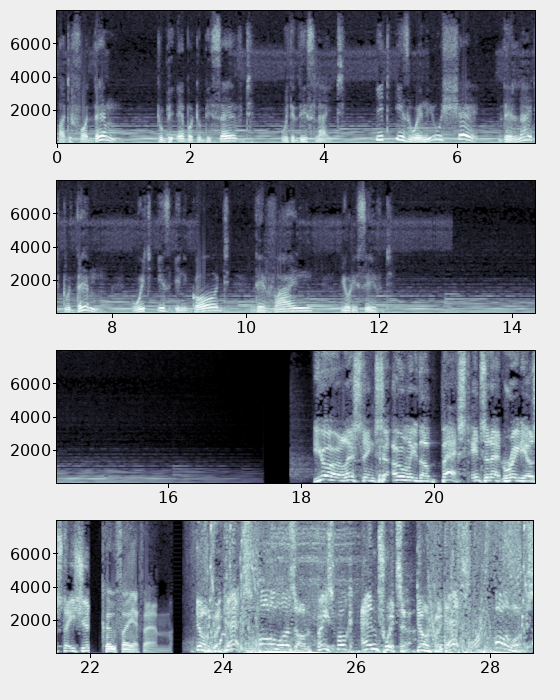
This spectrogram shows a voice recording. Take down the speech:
But for them to be able to be saved with this light, it is when you share the light to them which is in God, the vine you received. You're listening to only the best internet radio station. Cofai FM. Don't forget, follow us on Facebook and Twitter. Don't forget, follow us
